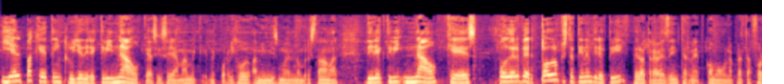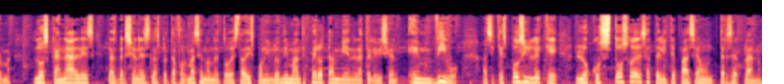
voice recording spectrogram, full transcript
Y el paquete incluye DirecTV Now, que así se llama, me, me corrijo a mí mismo, el nombre estaba mal. DirecTV Now, que es poder ver todo lo que usted tiene en DirecTV, pero a través de Internet, como una plataforma. Los canales, las versiones, las plataformas en donde todo está disponible on demand, pero también la televisión en vivo. Así que es posible que lo costoso del satélite pase a un tercer plano,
